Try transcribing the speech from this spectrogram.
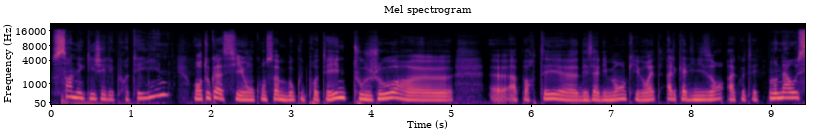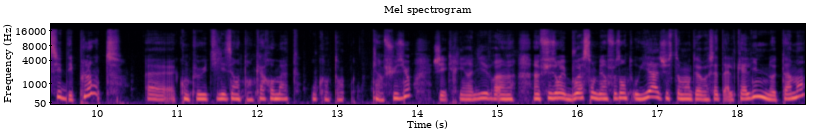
sans négliger les protéines. Ou en tout cas si on consomme beaucoup de protéines toujours euh, euh, apporter euh, des aliments qui vont être alcalinisants à côté. On a aussi des plantes euh, qu'on peut utiliser en tant qu'aromate ou en tant qu'infusion. J'ai écrit un livre, Infusion et boissons bienfaisantes, où il y a justement des recettes alcalines notamment.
